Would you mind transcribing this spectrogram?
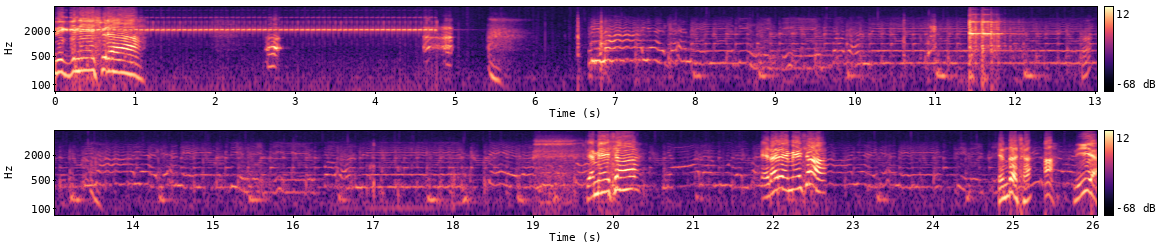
വിഘ്നേശ്വര. രമേശ? എടാ രമേശ. എന്താ നീയാ.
